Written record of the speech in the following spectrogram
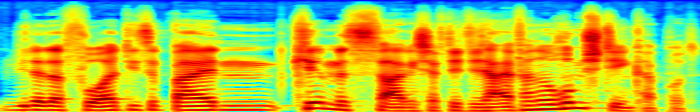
wieder davor diese beiden Kirmes-Fahrgeschäfte, die da einfach nur rumstehen, kaputt.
